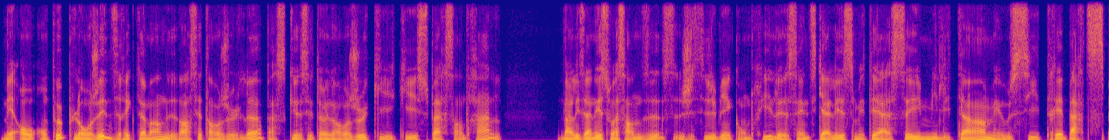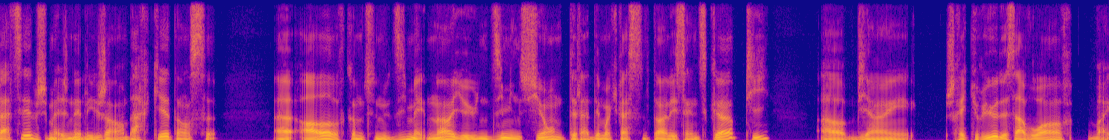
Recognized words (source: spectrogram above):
Mais on, peut plonger directement dans cet enjeu-là parce que c'est un enjeu qui, est super central. Dans les années 70, si j'ai bien compris, le syndicalisme était assez militant, mais aussi très participatif. J'imaginais les gens embarquaient dans ça. Euh, or, comme tu nous dis, maintenant, il y a eu une diminution de la démocratie dans les syndicats. Puis, euh, bien, je serais curieux de savoir, ben,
